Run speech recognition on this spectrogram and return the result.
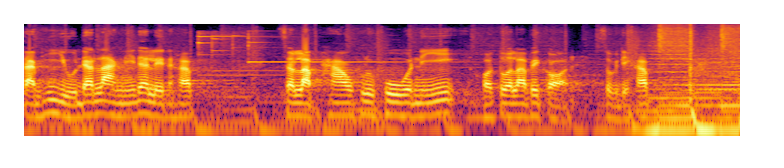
ตามที่อยู่ด้านล่างนี้ได้เลยนะครับสำหรับ How ครูพูวันนี้ขอตัวลาไปก่อน สวัสดีครับ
